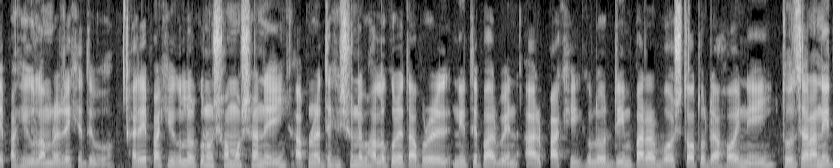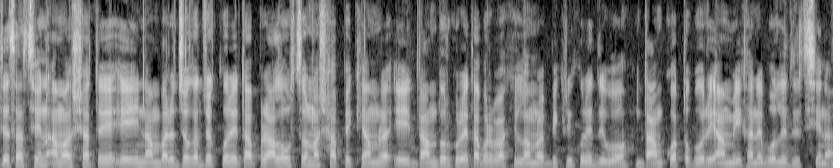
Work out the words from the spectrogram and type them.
এই পাখিগুলো আমরা রেখে দেবো। আর এই পাখিগুলোর কোনো সমস্যা নেই, আপনারা দেখে শুনে ভালো করে তারপরে নিতে পারবেন। আর পাখিগুলো ডিম পাড়ার বয়স ততটা হয়নি। তো যারা নিতে চাচ্ছেন, আমার সাথে এই নাম্বারে যোগাযোগ করে তারপরে আলোচনা সাপেক্ষে আমরা এই দাম দর করে তারপরে পাখিগুলো আমরা বিক্রি করে দেব। দাম কত করে আমি এখানে বলে দিচ্ছি না।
